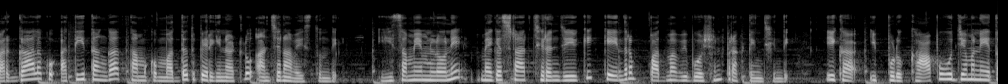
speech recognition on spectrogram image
వర్గాలకు అతీతంగా తమకు మద్దతు పెరిగినట్లు అంచనా వేస్తుంది. ఈ సమయంలోనే మెగాస్టార్ చిరంజీవికి కేంద్రం పద్మవిభూషణ్ ప్రకటించింది. ఇక ఇప్పుడు కాపు ఉద్యమ నేత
